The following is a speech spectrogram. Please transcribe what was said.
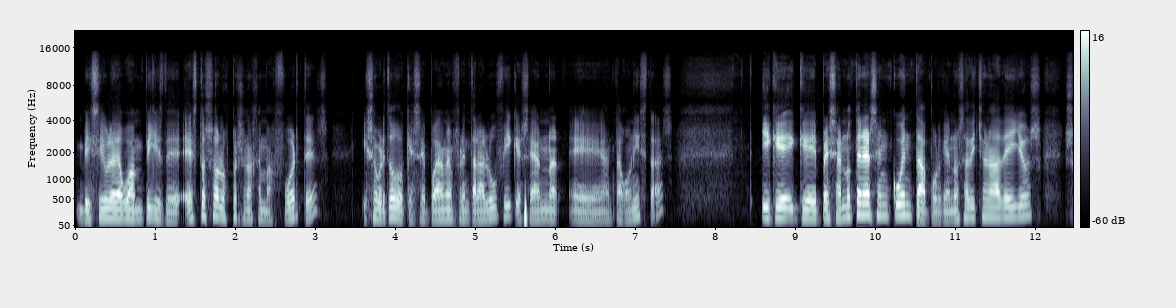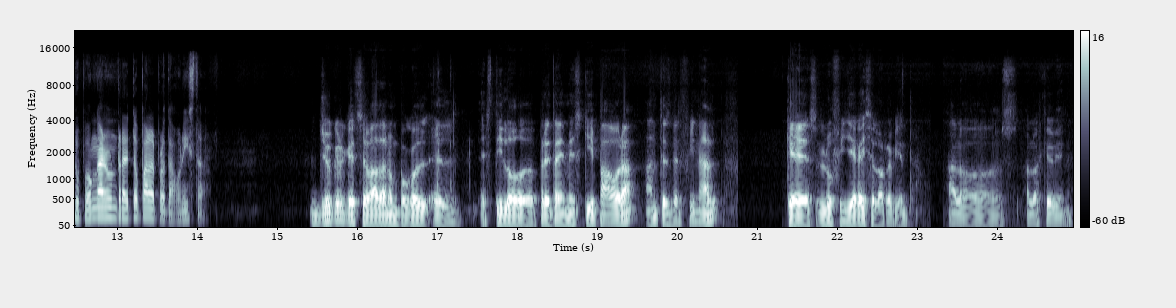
visible de One Piece, de estos son los personajes más fuertes, y sobre todo que se puedan enfrentar a Luffy, que sean eh, antagonistas, y que, que pese a no tenerse en cuenta porque no se ha dicho nada de ellos, supongan un reto para el protagonista. Yo creo que se va a dar un poco el estilo pre-time skip ahora, antes del final, que es Luffy llega y se lo revienta a los, a los que viene.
